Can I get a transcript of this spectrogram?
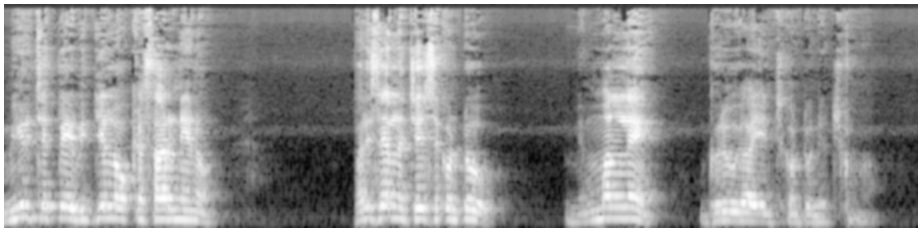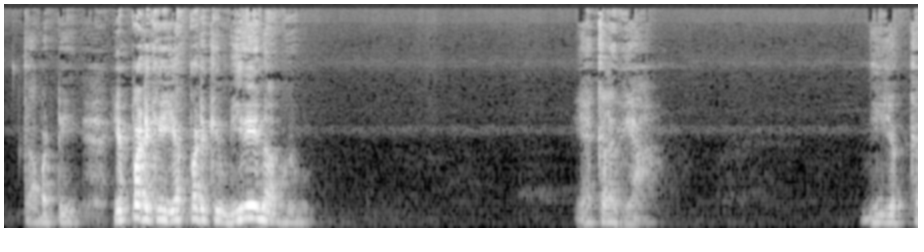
మీరు చెప్పే విద్యల్లో ఒక్కసారి నేను పరిశీలన చేసుకుంటూ మిమ్మల్నే గురువుగా ఎంచుకుంటూ నేర్చుకున్నాను. కాబట్టి ఎప్పటికీ ఎప్పటికీ మీరే నా గురువు. ఏకలవ్య నీ యొక్క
